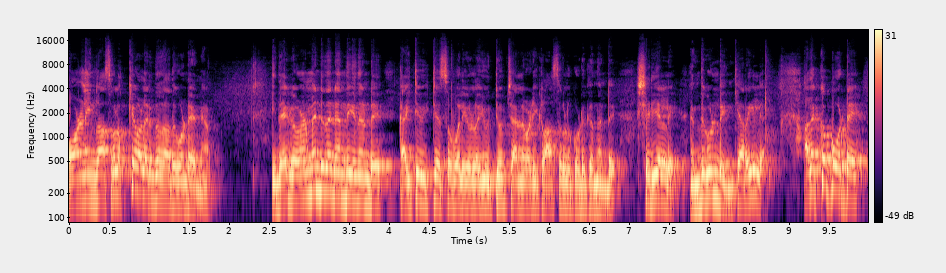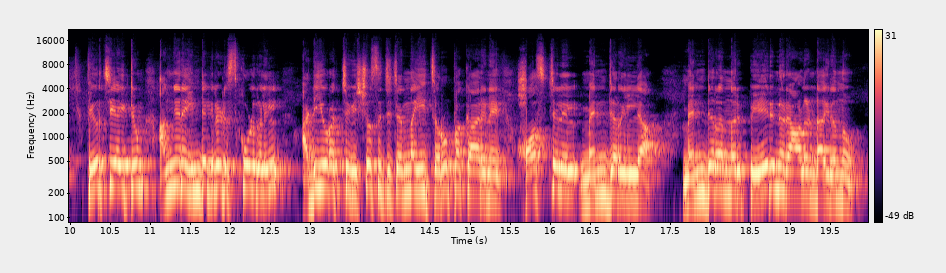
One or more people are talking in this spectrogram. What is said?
ഓൺലൈൻ ക്ലാസ്സുകളൊക്കെ വളരുന്നത് അതുകൊണ്ട് തന്നെയാണ്. ഇതേ ഗവൺമെന്റ് തന്നെ എന്ത് ചെയ്യുന്നുണ്ട്? കൈറ്റ് വിക്ടേഴ്സ് പോലെയുള്ള യൂട്യൂബ് ചാനൽ വഴി ക്ലാസ്സുകൾ കൊടുക്കുന്നുണ്ട്. ശരിയല്ലേ? എന്തുകൊണ്ട്? എനിക്കറിയില്ല. അതൊക്കെ പോട്ടെ. തീർച്ചയായിട്ടും അങ്ങനെ ഇന്റഗ്രേറ്റഡ് സ്കൂളുകളിൽ അടിയുറച്ച് വിശ്വസിച്ച് ചെന്ന ഈ ചെറുപ്പക്കാരന് ഹോസ്റ്റലിൽ മെന്റർ ഇല്ല. മെന്റർ എന്നൊരു പേരിനൊരാളുണ്ടായിരുന്നു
